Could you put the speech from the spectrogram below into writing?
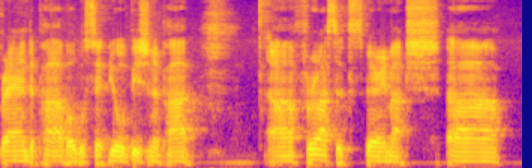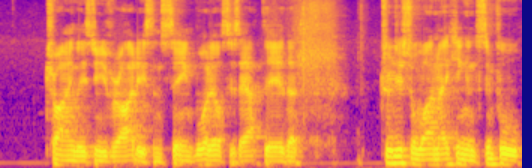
brand apart, what will set your vision apart. Uh, for us, it's very much uh, trying these new varieties and seeing what else is out there that traditional winemaking and simple,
